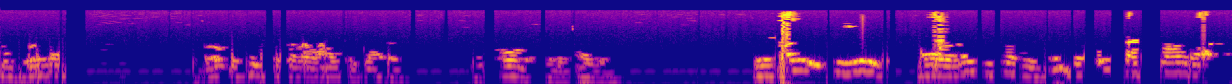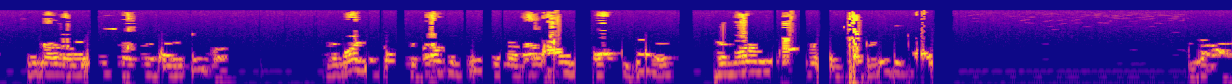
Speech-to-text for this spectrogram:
He'll bring us broken pieces of our life together in wholeness and integrity. The integrity created by our relationship with Jesus, we start flowing out in our relationship with other people the more we put the broken pieces of our lives back together, the more we act with integrity because we are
